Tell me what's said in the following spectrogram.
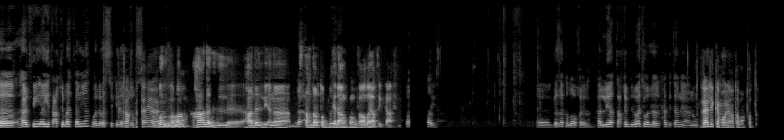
أه هل في أي تعقيبات ثانية ولا بس كده تعقيبات ثانية والله هذا هذا اللي أنا استحضرته من كلامكم فالله يعطيك العافية. طيب. أه جزاك الله خيرا. هل لي التعقيب دلوقتي ولا لحد ثاني يا نور لا ليك يا مولانا طبعا اتفضل.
